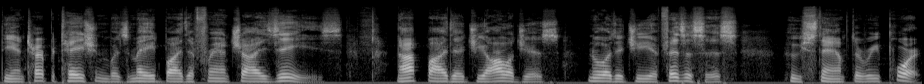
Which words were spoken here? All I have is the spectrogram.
the interpretation was made by the franchisees, not by the geologists nor the geophysicists who stamped the report.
